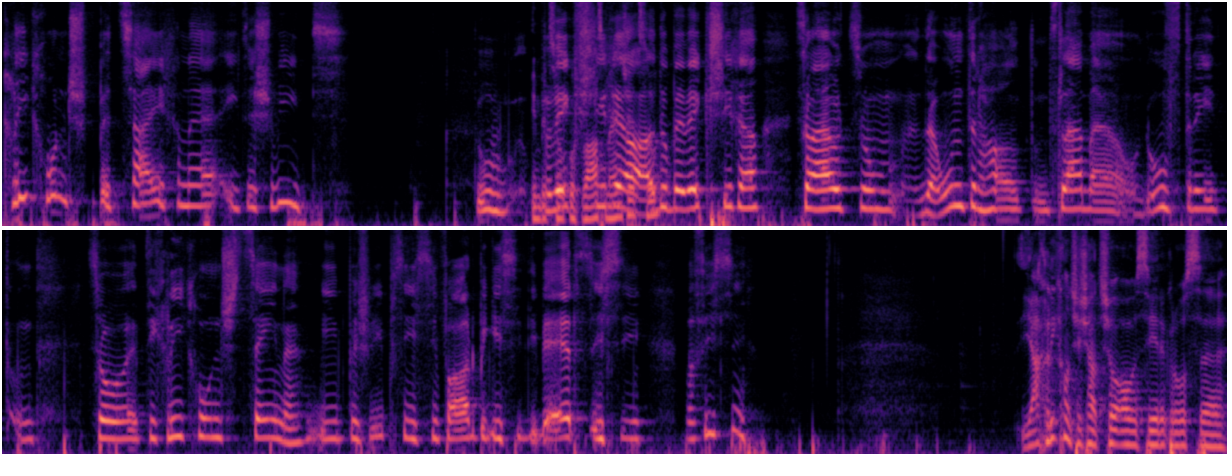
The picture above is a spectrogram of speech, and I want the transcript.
Kleinkunst bezeichnen in der Schweiz? Du In Bezug bewegst auf was dich ja, so? du bewegst dich ja so auch zum den Unterhalt und das Leben und Auftritt und so die Kleinkunstszene. Wie beschreibst du sie? Ist sie farbig? Ist sie divers? Ist sie... Was ist sie? Ja, Kleinkunst ist halt schon auch ein sehr grosser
